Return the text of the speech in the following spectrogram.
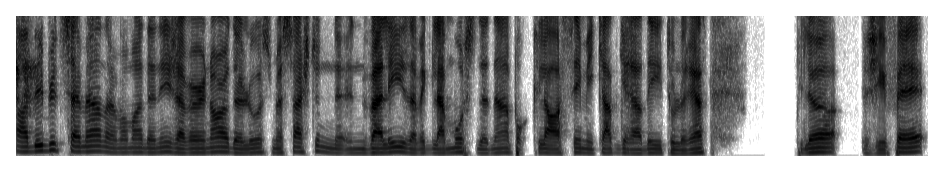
En début de semaine, à un moment donné, j'avais une heure de lousse. Je me suis acheté une, une valise avec de la mousse dedans pour classer mes cartes gradées et tout le reste. Puis là, j'ai fait,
